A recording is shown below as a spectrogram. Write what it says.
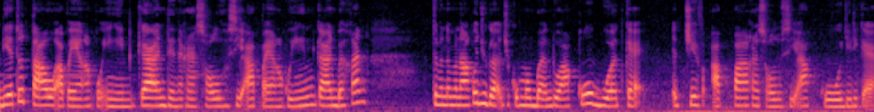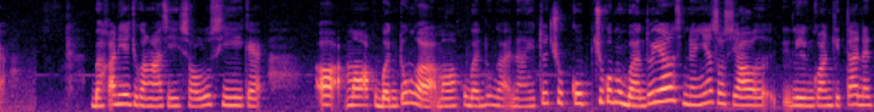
dia tuh tahu apa yang aku inginkan dan resolusi apa yang aku inginkan. Bahkan teman-teman aku juga cukup membantu aku buat kayak achieve apa resolusi aku. Jadi kayak bahkan dia juga ngasih solusi kayak oh, mau aku bantu nggak? Mau aku bantu nggak? Nah itu cukup cukup membantu ya sebenarnya sosial lingkungan kita dan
